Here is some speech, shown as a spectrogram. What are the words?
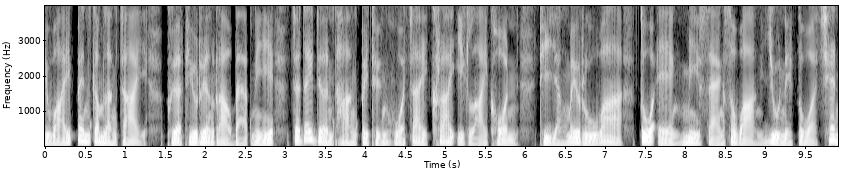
ค์ไว้เป็นกำลังใจ เพื่อที่เรื่องราวแบบนี้จะได้เดินทางไปถึงหัวใจใครอีกหลายคน ที่ยังไม่รู้ว่าตัวเองมีแสงสว่างอยู่ในตัวเช่น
